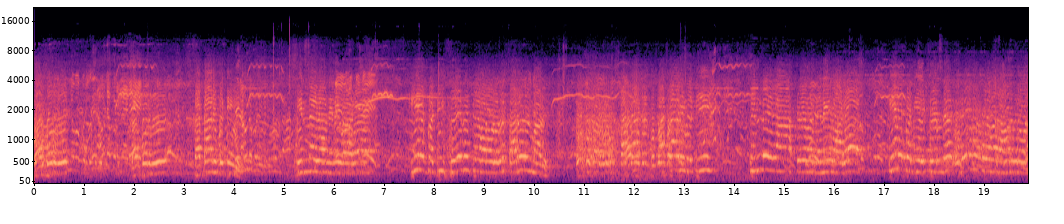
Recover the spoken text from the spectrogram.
தற்பொழுது தற்பொழுது கட்டாரிப்பட்டி சின்னையா நினைவாக கீழப்பட்டி சேது தேவர் அவரோட கருணன் மாடு பட்டாதிபதி சின்னையா தேவர் நினைவாக கீழப்பட்டியை சேர்ந்த சேது தேவர் அவர்களோட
